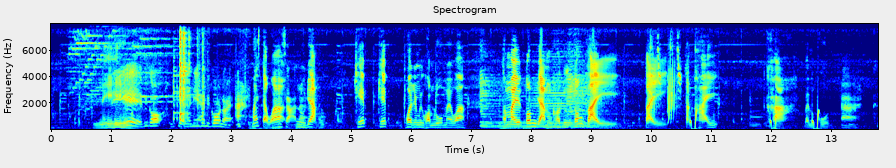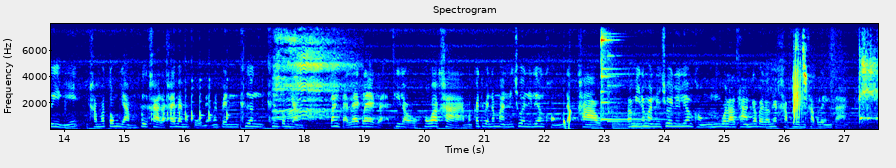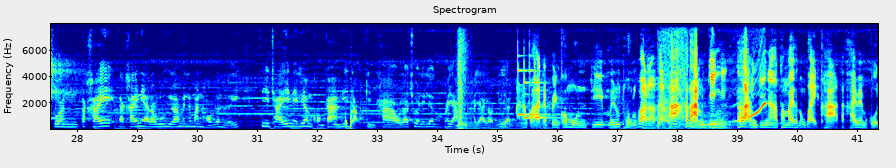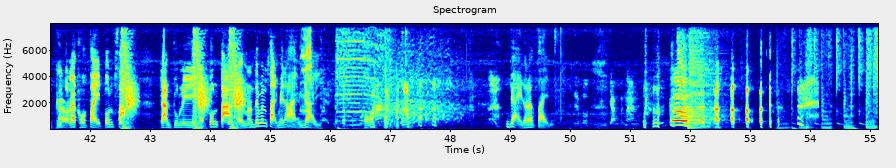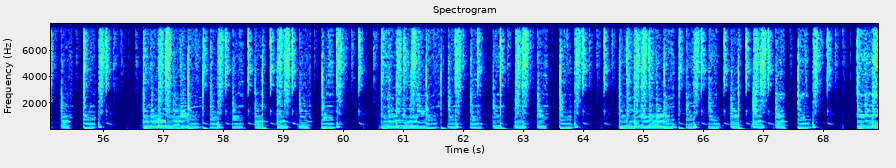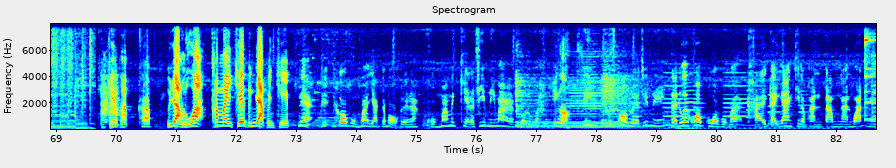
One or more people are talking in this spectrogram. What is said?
นี่นี่พี่โก้เตรียมอันนี้ให้พี่โก้หน่อยอะไม่แต่ว่าอีสานอะหนูอยากเชฟเชฟพอจะมีความรู้ไหมว่าทำไมต้มยำเขาถึงต้องใส่ใส่ตะไคร้ข่าใบมะกรูดอ่า คืออย่างนี้คำว่าต้มยำคือข่าตะไคร้ใบมะกรูดเนี่ยมันเป็นเครื่องเครื่องต้มยำตั้งแต่แรกๆแหละที่เรา เพราะว่าข่ามันก็จะเป็นน้ำมันที่ช่วยในเรื่องของดับคาวแล้วมีน้ำมันที่ช่วยในเรื่องของเวลาทานเข้าไปแล้วเนี่ยขับลมขับอะไรต่างๆ ส่วนตะไคร้ตะไคร้เนี่ยเรารู้อยู่แล้วเป็นน้ำมันหอมระเหยที่ใช้ในเรื่องของการที่ดับกลิ่นคาว แล้วช่วยในเรื่องของขยายขยายหลอดเลือดอันนั้นก็อาจจะเป็นข้อมูลที่ไม่รู้ถูกหรือเปล่านะแต่ถ้าถ้าถามจริงๆถ้าถามจริงๆนะทำไมเขาต้องใส่ข่าตะไคร้ใบมะกรูดคือครับตอนแรกเขาใส่ต้นสัก จามจุลีกับต้นตาลใส่มันที่มันใส่ไม่ได้มันใหญ่เขาก็ ใหญ่ตอนแรกใส่เดี๋ยวบอกจริงจังตั้งนานเออเชฟครับ ครับหนูอยากรู้ว่าทำไมเชฟถึงอยากเป็นเชฟเนี่ยพี่พี่โก้ผมว่าอยากจะบอกเลยนะ ผมว่าไม่เกลียดอาชีพนี้มากเลยพี่โก้รู้ปะจริงเหรอจริงผมไม่ชอบเลยอาชีพนี้ แต่ด้วยครอบครัวผมอะขายไก่ย่างจิรพันธ์ตามงานวัดไง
